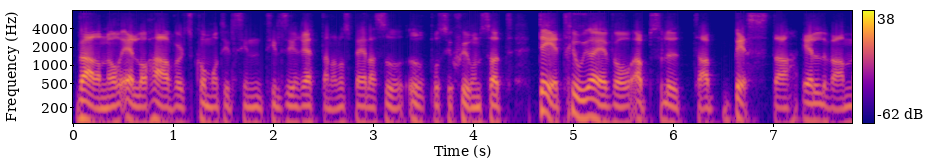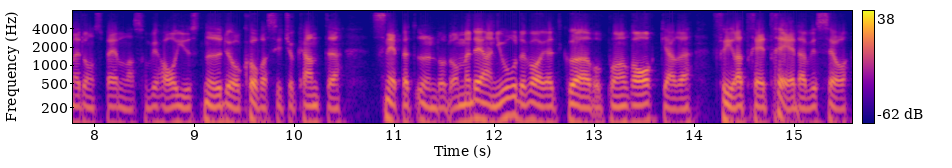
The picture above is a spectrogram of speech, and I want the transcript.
Werner eller Harvards kommer till sin, till sin rätta när de spelas ur, ur, position. Så att det tror jag är vår absoluta bästa elva med de spelarna som vi har just nu då. Kovacic och Kante snäppet under dem. Men det han gjorde var ju att gå över på en rakare 4-3-3 där vi såg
